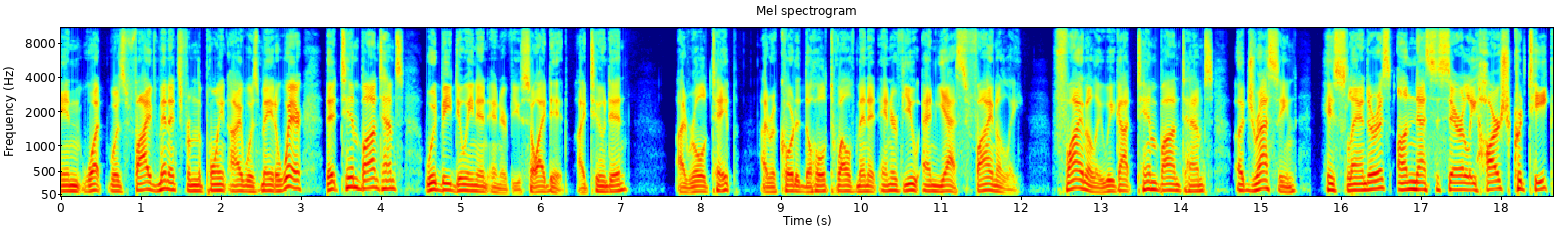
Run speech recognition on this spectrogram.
in what was five minutes from the point I was made aware that Tim Bontemps would be doing an interview. So I did. I tuned in, I rolled tape, I recorded the whole 12 minute interview. And yes, finally, finally, we got Tim Bontemps addressing his slanderous, unnecessarily harsh critique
